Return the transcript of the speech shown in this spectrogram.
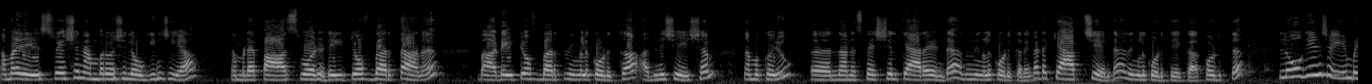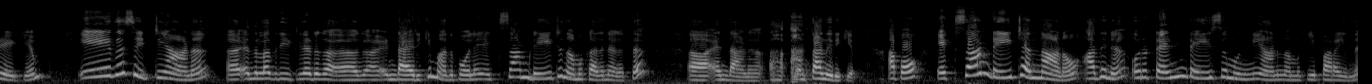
നമ്മുടെ രജിസ്ട്രേഷൻ നമ്പർ വെച്ച് ലോഗിൻ ചെയ്യുക നമ്മുടെ പാസ്വേഡ് ഡേറ്റ് ഓഫ് ബർത്ത് ആണ്. ഡേറ്റ് ഓഫ് ബർത്ത് നിങ്ങൾ കൊടുക്കുക. അതിനുശേഷം നമുക്കൊരു എന്താണ് സ്പെഷ്യൽ ക്യാര ഉണ്ട്. അത് നിങ്ങൾ കൊടുക്കണം. കേട്ടോ ക്യാപ്ച ഉണ്ട്. അത് നിങ്ങൾ കൊടുത്തേക്കുക. കൊടുത്ത് ലോഗിൻ ചെയ്യുമ്പോഴേക്കും ഏത് സിറ്റിയാണ് എന്നുള്ള ഡീറ്റെയിൽ ഉണ്ടായിരിക്കും. അതുപോലെ എക്സാം ഡേറ്റ് നമുക്ക് അതിനകത്ത് എന്താണ് തന്നിരിക്കും. അപ്പോൾ എക്സാം ഡേറ്റ് എന്നാണോ അതിന് ഒരു ടെൻ ഡേയ്സ് മുന്നെയാണ് നമുക്ക് ഈ പറയുന്ന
